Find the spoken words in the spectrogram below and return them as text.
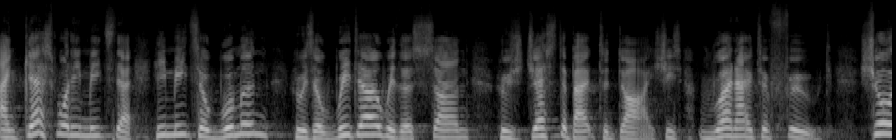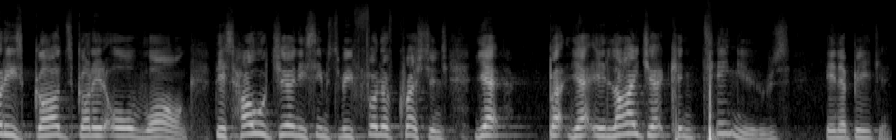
And guess what he meets there? He meets a woman who is a widow with a son who's just about to die. She's run out of food. Surely God's got it all wrong. This whole journey seems to be full of questions, yet, but yet Elijah continues in obedience.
